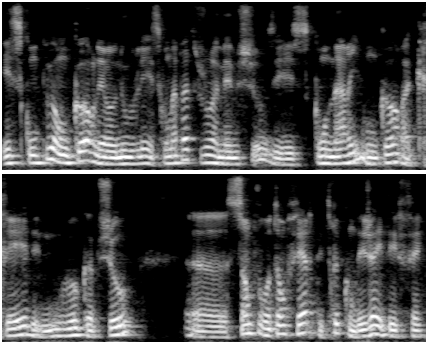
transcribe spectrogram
est-ce qu'on peut encore les renouveler? Est-ce qu'on n'a pas toujours la même chose? Et est-ce qu'on arrive encore à créer des nouveaux cop shows euh, sans pour autant faire des trucs qui ont déjà été faits?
